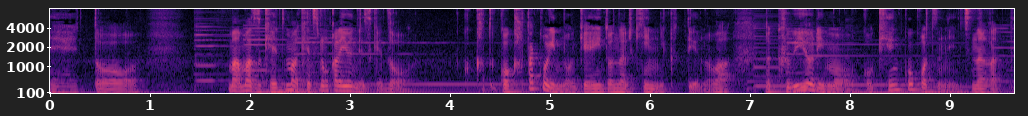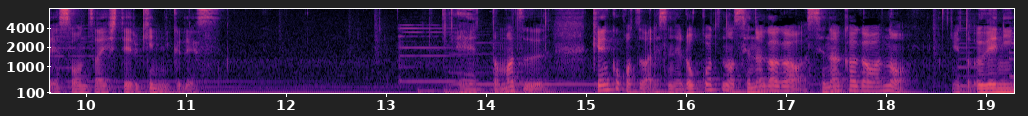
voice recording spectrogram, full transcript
えーっとまあ、まず結,、まあ、結論から言うんですけどこう肩こりの原因となる筋肉っていうのは首よりもこう肩甲骨につながって存在している筋肉です。えーっとまず肩甲骨はですね肋骨の背中側背中側の、えーっと上に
